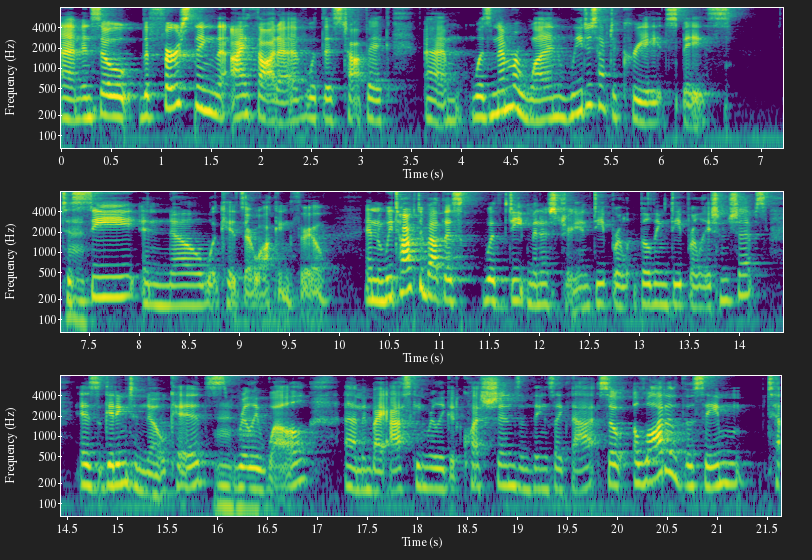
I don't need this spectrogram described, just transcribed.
Um, and so the first thing that I thought of with this topic um, was number one, we just have to create space to see and know what kids are walking through. And we talked about this with deep ministry and deep re- building deep relationships is getting to know kids really well um, and by asking really good questions and things like that. So a lot of the same t-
